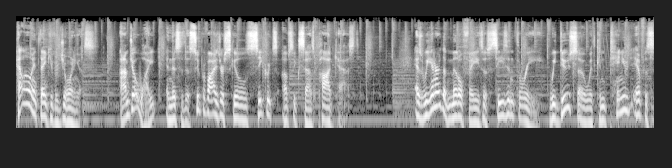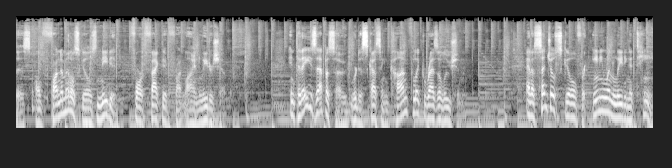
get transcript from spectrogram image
Hello, and thank you for joining us. I'm Joe White, and this is the Supervisor Skills Secrets of Success podcast. As we enter the middle phase of season three, we do so with continued emphasis on fundamental skills needed for effective frontline leadership. In today's episode, we're discussing conflict resolution. An essential skill for anyone leading a team,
